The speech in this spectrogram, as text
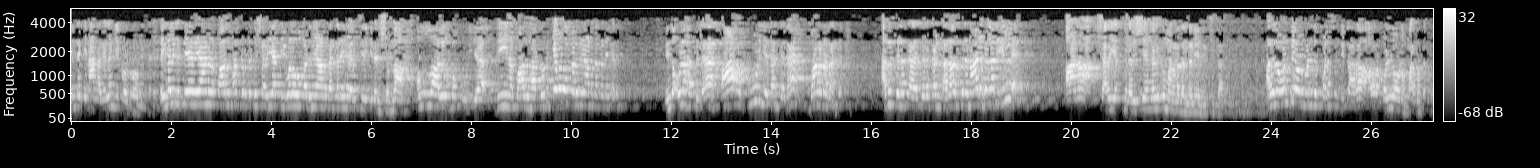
இன்றைக்கு நாங்க விளங்கிக் கொள்றோம். எங்களுக்கு தேவையானதை பாதுகாக்கிறதுக்கு சரியா இவ்வளவு கடுமையான தண்டனைகளை வச்சிருக்கிறதுன்னு சொன்னா அல்லா விரும்பக்கூடிய தீன பாதுகாக்கிறதுக்கு எவ்வளவு கடுமையான தண்டனைகள்? இந்த உலகத்துல ஆக கூடிய தண்டனை மரண தண்டனை. அது சில சில கண் அதாவது சில நாடுகள் அது இல்லை. ஆனா சரிய சில விஷயங்களுக்கு மரண தண்டனை விதிச்சுட்டாரு அதுல ஒன்றே ஒரு மனிதர் கொலை செஞ்சுட்டாரா அவரை கொல்லணும் மரண தண்டனை.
